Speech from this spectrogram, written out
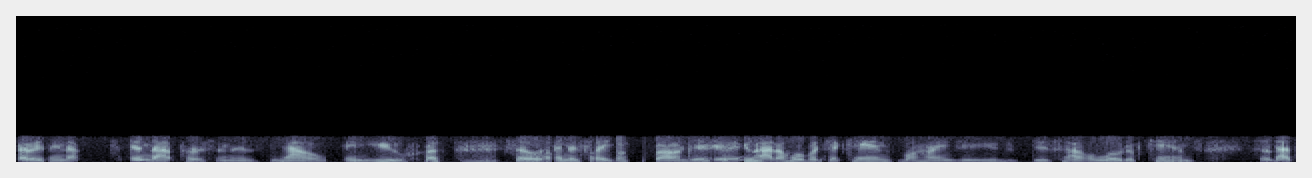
everything that's in that person is now in you. so oh. and it's like. If you had a whole bunch of cans behind you, you'd just have a load of cans. So that's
